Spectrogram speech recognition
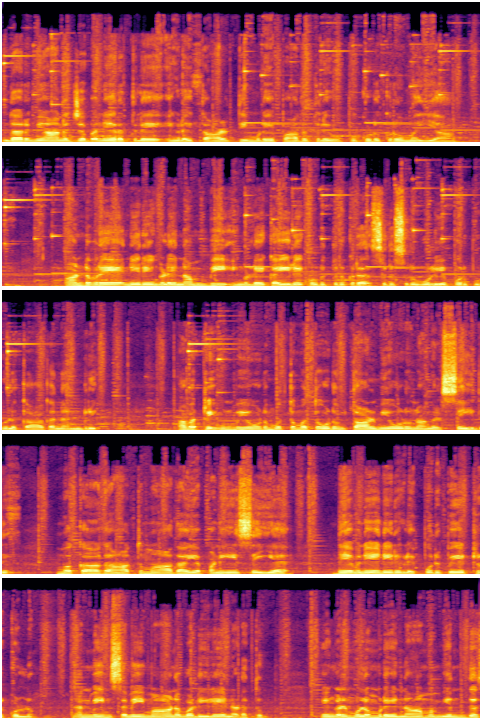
இந்த அருமையான ஜெப நேரத்திலே எங்களை தாழ்த்தி உடைய பாதத்திலே ஒப்பு கொடுக்கிறோம் ஐயா. ஆண்டவரே நீர் எங்களை நம்பி எங்களுடைய கையிலே கொடுத்திருக்கிற சிறு சிறு ஊழிய பொறுப்புகளுக்காக நன்றி. அவற்றை உண்மையோடும் ஒத்தமத்தோடும் தாழ்மையோடும் நாங்கள் செய்து உமக்காக ஆத்தும ஆதாய பணியை செய்ய தேவனே நீர் எங்களை பொறுப்பேற்றுக் நன்மையின் சமயமான வழியிலே நடத்தும். எங்கள் மூலமுடைய நாமம் எந்த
